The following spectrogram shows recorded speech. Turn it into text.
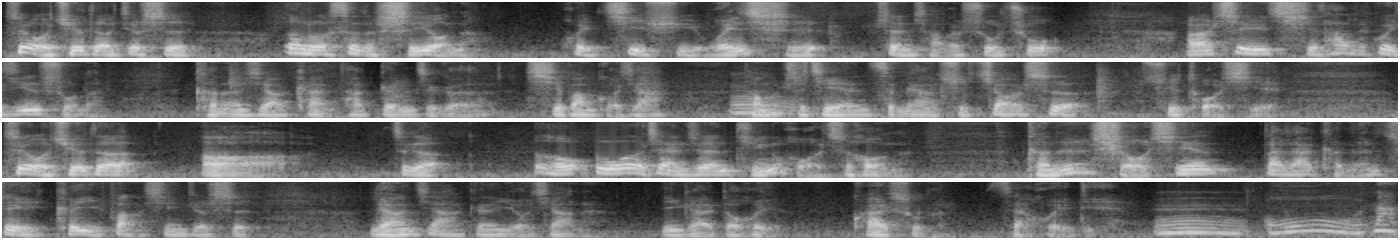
所以我觉得就是俄罗斯的石油呢会继续维持正常的输出，而至于其他的贵金属呢，可能就要看它跟这个西方国家他们之间怎么样去交涉、去妥协。所以我觉得呃这个俄乌战争停火之后呢，可能首先大家可能最可以放心就是粮价跟油价呢。应该都会快速的再回跌。嗯，哦，那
